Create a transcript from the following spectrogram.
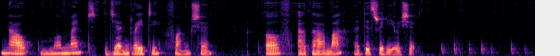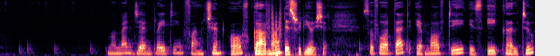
Now moment generating function of a gamma distribution. Moment generating function of gamma distribution. So for that m of t is equal to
